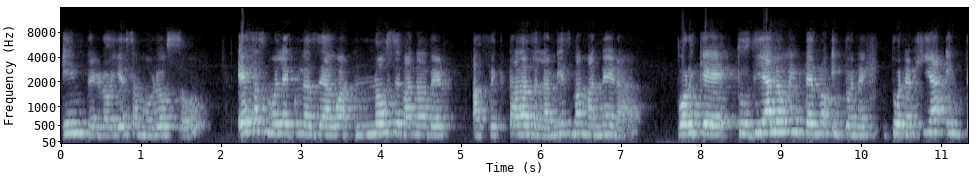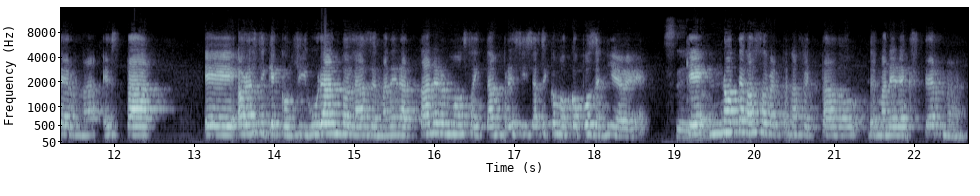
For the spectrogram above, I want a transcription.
íntegro y es amoroso, esas moléculas de agua no se van a ver afectadas de la misma manera porque tu diálogo interno y tu, energía interna está eh, ahora sí que configurándolas de manera tan hermosa y tan precisa, así como copos de nieve, que no te vas a ver tan afectado de manera externa.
